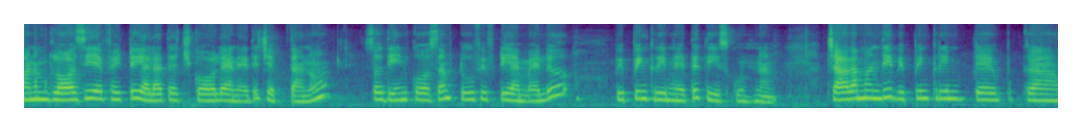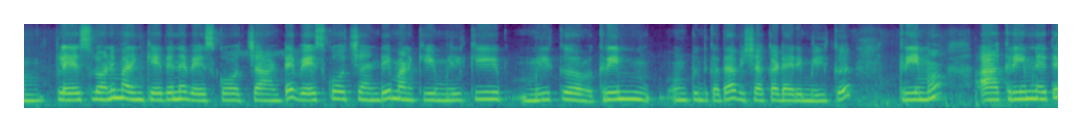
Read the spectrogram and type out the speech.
మనం గ్లాజీ ఎఫెక్ట్ ఎలా తెచ్చుకోవాలి అనేది చెప్తాను. సో దీనికోసం టూ ఫిఫ్టీ ఎంఎల్ విప్పింగ్ క్రీమ్ని అయితే తీసుకుంటున్నాను. చాలామంది విప్పింగ్ క్రీమ్ టేప్ ప్లేస్లోని మరి ఇంకేదైనా వేసుకోవచ్చా అంటే వేసుకోవచ్చా అండి మనకి మిల్కీ మిల్క్ క్రీమ్ ఉంటుంది కదా విశాఖ డైరీ మిల్క్. క్రీమ్. ఆ క్రీమ్ని అయితే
